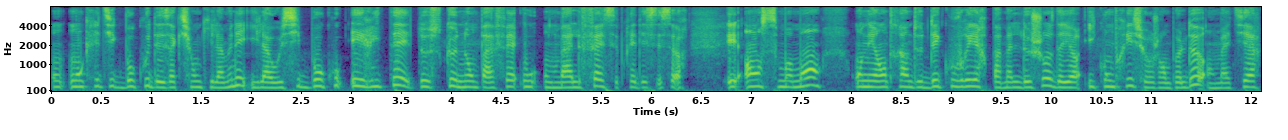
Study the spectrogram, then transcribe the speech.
on, critique beaucoup des actions qu'il a menées, il a aussi beaucoup hérité de ce que n'ont pas fait ou ont mal fait ses prédécesseurs. Et en ce moment, on est en train de découvrir pas mal de choses, d'ailleurs y compris sur Jean-Paul II, en matière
